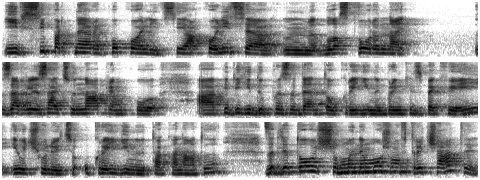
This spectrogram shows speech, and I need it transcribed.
і всі партнери по коаліції, а коаліція була створена за реалізацію напрямку під егідою президента України Брінкінсбек.UA і очолюється Україною та Канадою, задля того, щоб ми не можемо втрачати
